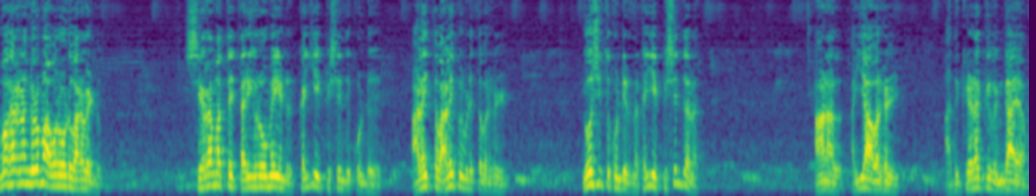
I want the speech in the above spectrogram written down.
உபகரணங்களும் அவரோடு வர வேண்டும். சிரமத்தை தருகிறோமே என்று கையை பிசைந்து கொண்டு அழைத்த அழைப்பு விடுத்தவர்கள் யோசித்துக் கொண்டிருந்த கையை பிசைந்தனர் ஆனால் ஐயா அவர்கள் அது கிழக்கு வெங்காயம்.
